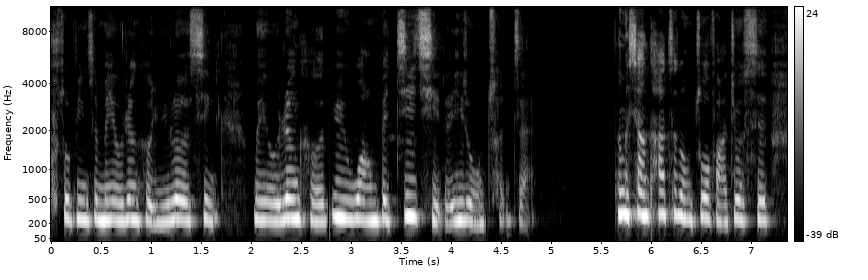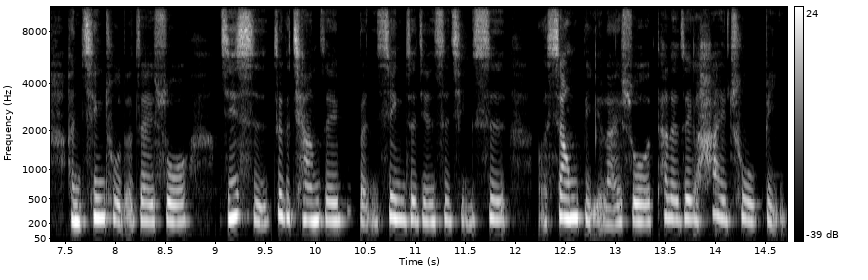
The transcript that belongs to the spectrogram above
说不定是没有任何娱乐性、没有任何欲望被激起的一种存在。那么，像他这种做法，就是很清楚的在说，即使这个强贼本性这件事情是呃相比来说，他的这个害处比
